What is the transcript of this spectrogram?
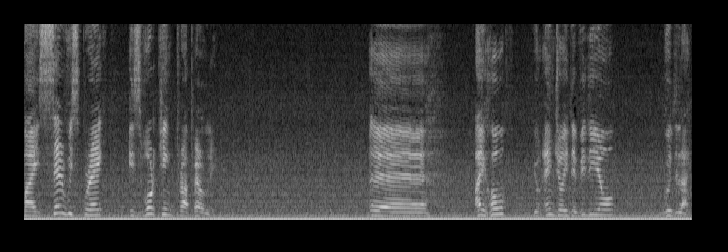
my service brake is working properly. Uh, I hope you enjoy the video. Good luck.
